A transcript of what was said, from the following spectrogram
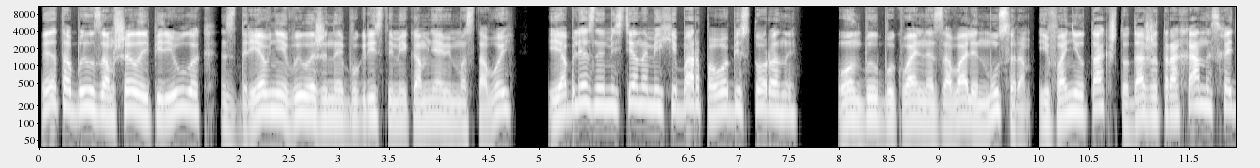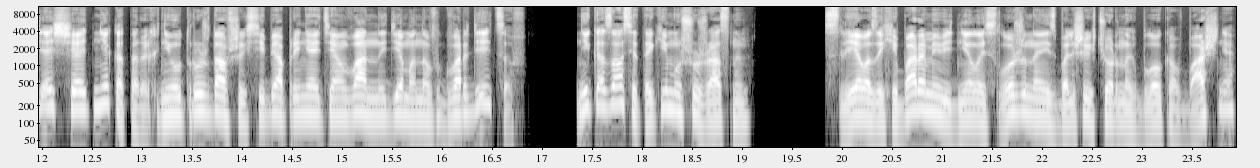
Это был замшелый переулок с древней, выложенной бугристыми камнями мостовой и облезлыми стенами хибар по обе стороны. Он был буквально завален мусором и фонил так, что даже трахан, исходящий от некоторых, не утруждавших себя принятием ванны демонов-гвардейцев, не казался таким уж ужасным. Слева за хибарами виднелась сложенная из больших черных блоков башня,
